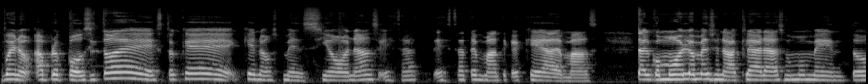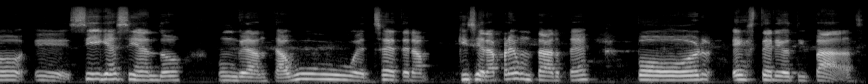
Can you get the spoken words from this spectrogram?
Bueno, a propósito de esto que, que nos mencionas, esta, esta temática que además, tal como lo mencionaba Clara hace un momento, eh, sigue siendo un gran tabú, etcétera. Quisiera preguntarte por estereotipadas,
